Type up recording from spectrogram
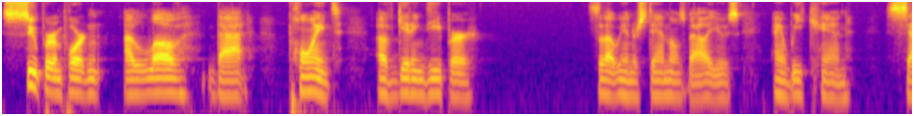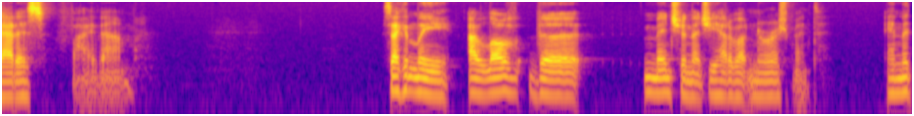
super important. I love that point of getting deeper so that we understand those values and we can satisfy them. Secondly, I love the mention that she had about nourishment and the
